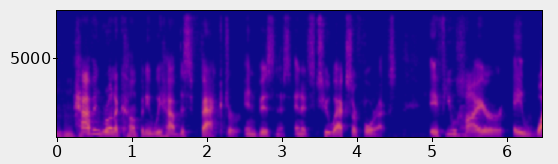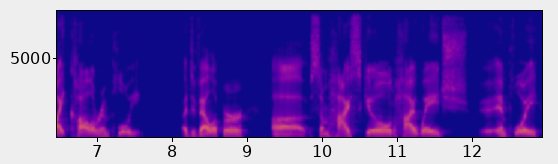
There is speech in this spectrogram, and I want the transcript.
Mhm. Having run a company, we have this factor in business, and it's two x or four x. If you Okay. hire a white collar employee, a developer, uh, some high skilled, high wage uh, employee,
